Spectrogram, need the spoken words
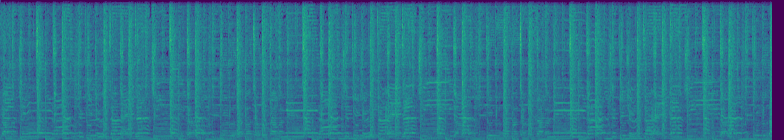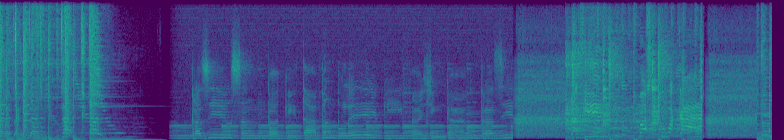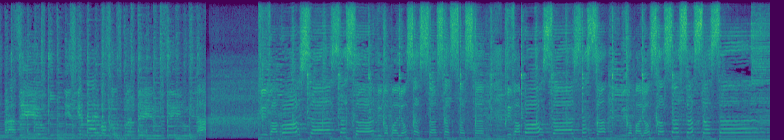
Brasil, samba que dá bamboleio, que faz gingar o Brasil. Brasil, mostra tua cara. Brasil, esquentai vossos bandeiros e iluminar. Viva a bossa, sa, sa, viva a palhoça, sa, sa, sa, sa. Viva a bossa, sa, sa, viva a palhoça, sa, sa, sa, sa.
